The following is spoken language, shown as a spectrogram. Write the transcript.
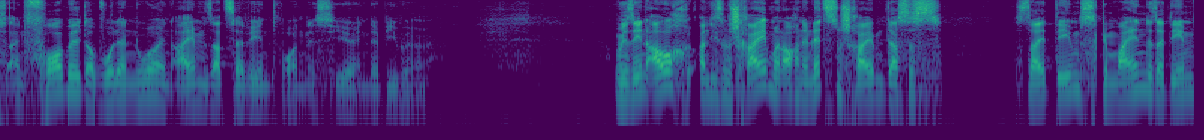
Ist ein Vorbild, obwohl er nur in einem Satz erwähnt worden ist hier in der Bibel. Und wir sehen auch an diesem Schreiben und auch an dem letzten Schreiben, dass es seitdem es Gemeinde, seitdem,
